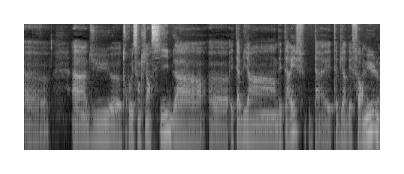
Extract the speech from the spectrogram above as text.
Euh, a dû euh, trouver son client cible, à euh, établir des tarifs, établir des formules,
